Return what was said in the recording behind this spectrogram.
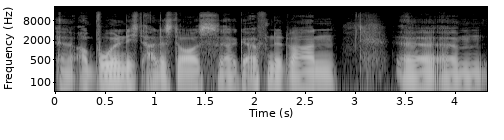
äh, obwohl nicht alle Stores äh, geöffnet waren, äh, ähm,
